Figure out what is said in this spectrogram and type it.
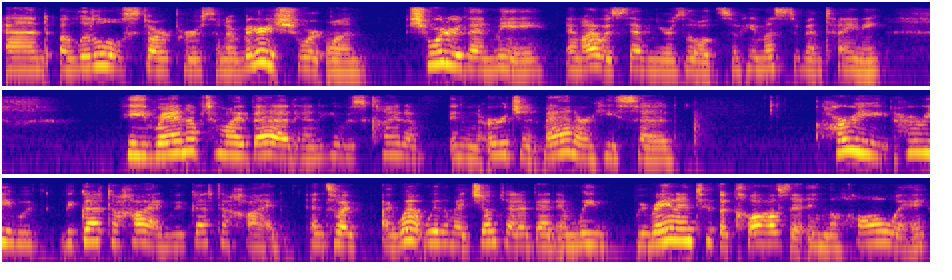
and a little star person, a very short one, shorter than me, and I was seven years old, so he must have been tiny. He ran up to my bed and he was kind of in an urgent manner. He said, hurry, hurry, we've, we've got to hide, we've got to hide. And so I, I went with him, I jumped out of bed, and we, we ran into the closet in the hallway.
